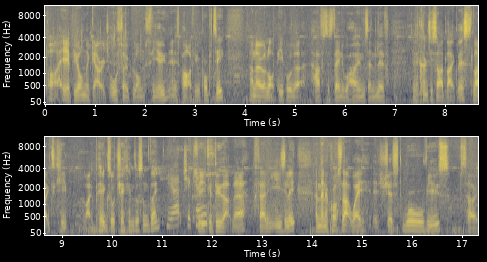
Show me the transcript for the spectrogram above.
part here beyond the garage also belongs to you and is part of your property. I know a lot of people that have sustainable homes and live in the countryside like this like to keep like pigs or chickens or something. Yeah, chickens. So you could do that there fairly easily. And then across that way, it's just rural views. So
